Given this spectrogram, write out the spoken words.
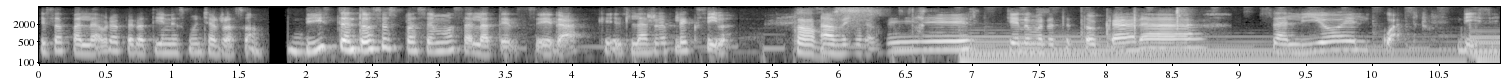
esa palabra, pero tienes mucha razón. Listo, entonces pasemos a la tercera, que es la reflexiva. A ver, a ver, ¿qué número te tocará? Salió el 4. Dice,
